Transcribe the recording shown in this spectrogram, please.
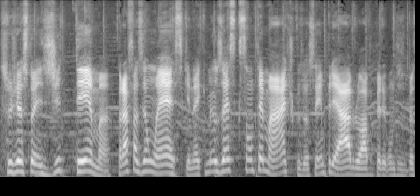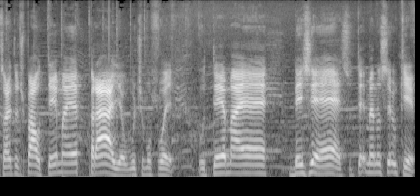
sugestões de tema pra fazer um ESC, né? Que meus ESC são temáticos, eu sempre abro lá pra perguntas do pessoal. Então, tipo, ah, o tema é praia, o último foi. O tema é BGS, o tema é não sei o que.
